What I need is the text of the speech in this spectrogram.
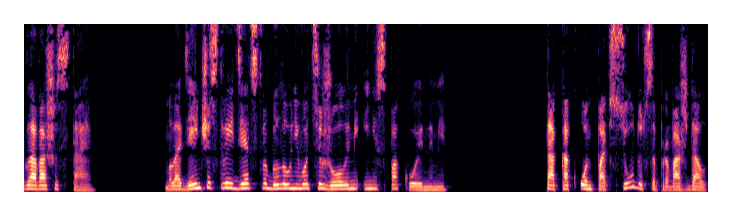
Глава шестая. Младенчество и детство было у него тяжелыми и неспокойными, так как он повсюду сопровождал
